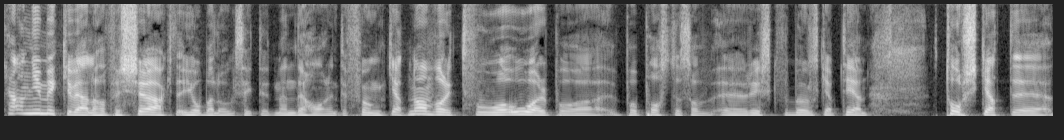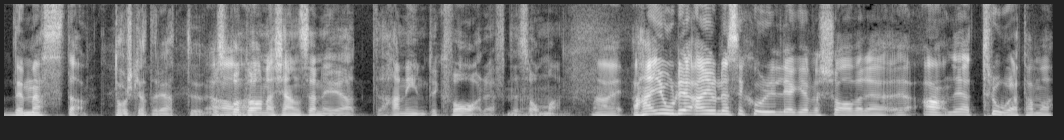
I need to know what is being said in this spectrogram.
Kan ju mycket väl ha försökt jobba långsiktigt men det har inte funkat. Nu har han varit två år på, på posten som eh, rysk förbundskapten torskat eh, det mesta. Torskat rätt ut. Ja. Spontana känslan är ju att han är inte är kvar efter Nej. sommaren. Nej. Han, gjorde, han gjorde en session i Lega Warszawa där jag tror att han var,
